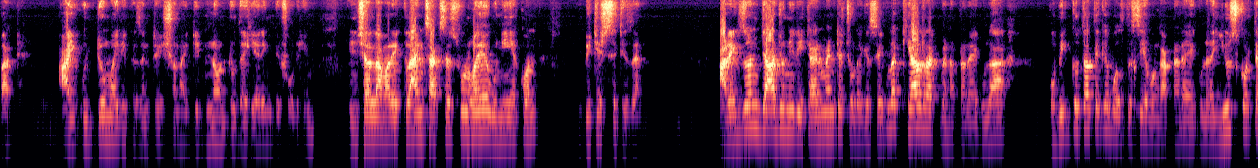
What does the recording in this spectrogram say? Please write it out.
but I withdraw my representation I did not do the hearing before him ইনশাল্লাহ আমার এই ক্লায়েন্ট সাকসেসফুল হয়ে উনি এখন ব্রিটিশ সিটিজেন আরেকজন জাজ উনি রিটায়ারমেন্টে চলে গেছে, এগুলা খেয়াল রাখবেন আপনারা, এগুলা অভিজ্ঞতা থেকে বলতেছি এবং আপনারা এগুলা ইউজ করতে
